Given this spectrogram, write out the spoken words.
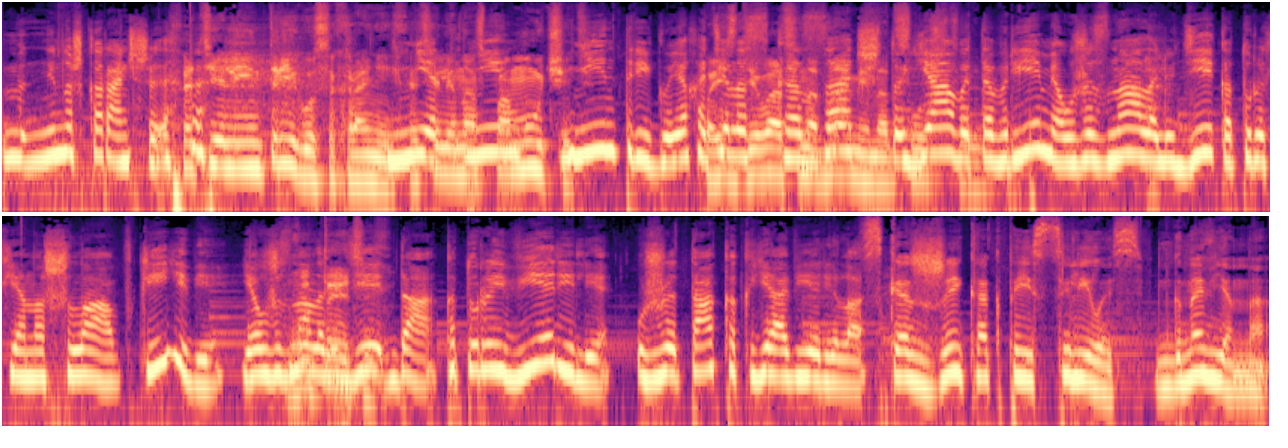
немножко раньше. Хотели интригу сохранить, Нет, хотели нас не, помучить. не интригу. Я хотела сказать, нами, что я в это время уже знала людей, которых я нашла в Киеве. Я уже знала Вот людей, этих. да, которые верили уже так, как я верила. Скажи, как ты исцелилась мгновенно.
